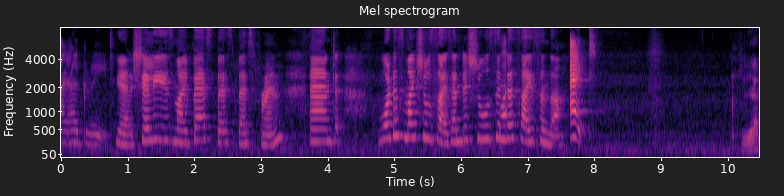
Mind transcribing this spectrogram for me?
Yeah. I agreed. Yeah, Shelly is my best, best, best friend. And what is my shoe size? എൻ്റെ ഷൂസിന്റെ സൈസ് എന്താ Eight. Yeah.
